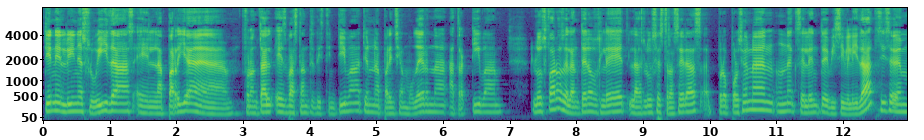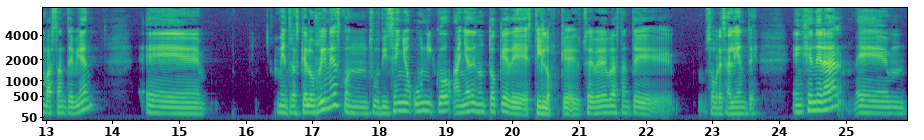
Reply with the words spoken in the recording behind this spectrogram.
tiene líneas fluidas, en la parrilla frontal es bastante distintiva, tiene una apariencia moderna, atractiva. Los faros delanteros LED, las luces traseras proporcionan una excelente visibilidad, sí se ven bastante bien. Eh, Mientras que los rines con su diseño único añaden un toque de estilo que se ve bastante sobresaliente. En general, em,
